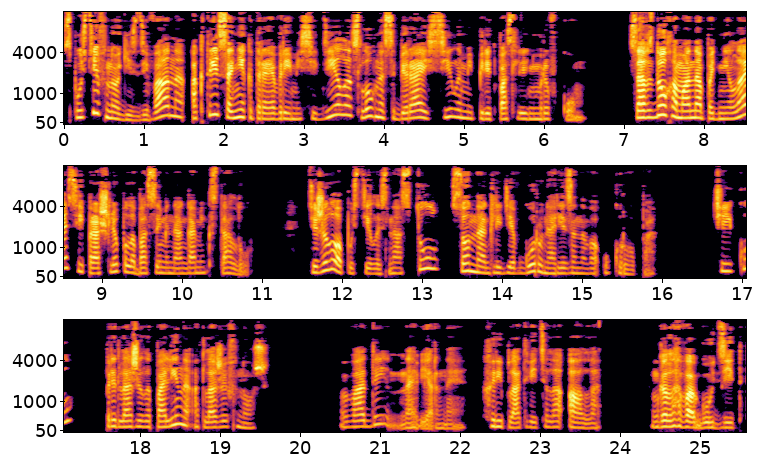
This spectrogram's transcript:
Спустив ноги с дивана, актриса некоторое время сидела, словно собираясь силами перед последним рывком. Со вздохом она поднялась и прошлепала босыми ногами к столу. Тяжело опустилась на стул, сонно оглядев гору нарезанного укропа. «Чайку?» — предложила Полина, отложив нож. «Воды, наверное», — хрипло ответила Алла. Голова гудит.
